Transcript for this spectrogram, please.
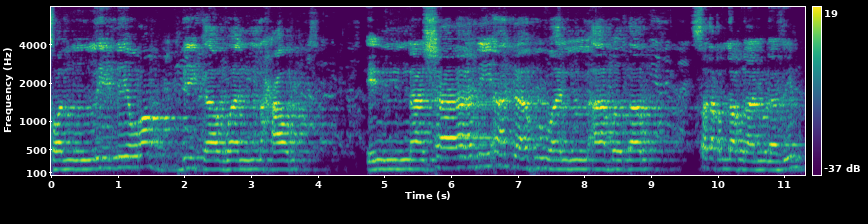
فصل لربك وانحر إن شانئك هو الأبتر صدق الله العلي العظيم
